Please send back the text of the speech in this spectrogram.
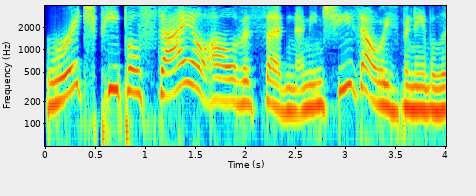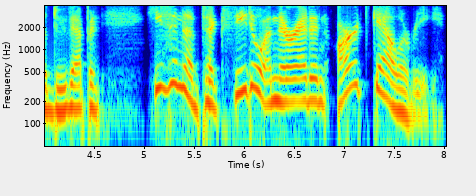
rich people style. All of a sudden, I mean, she's always been able to do that, but he's in a tuxedo and they're at an art gallery.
